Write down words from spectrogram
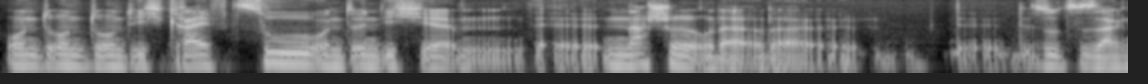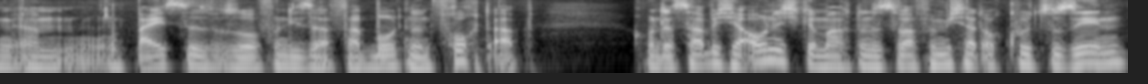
und, und, und ich greife zu und, und ich ähm, äh, nasche oder, oder äh, sozusagen ähm, beiße so von dieser verbotenen Frucht ab. Und das habe ich ja auch nicht gemacht und es war für mich halt auch cool zu sehen,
